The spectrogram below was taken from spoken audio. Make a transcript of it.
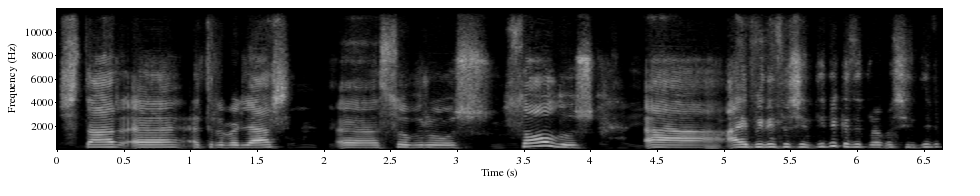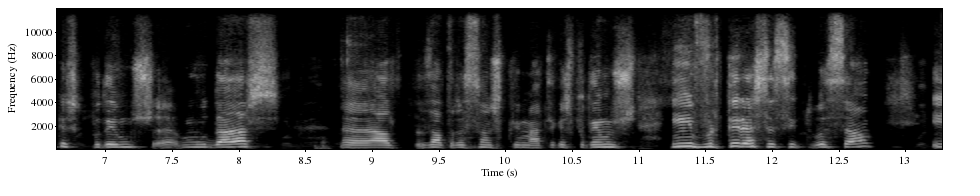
estar a, a trabalhar uh, sobre os solos, há, há, evidências científicas e provas científicas que podemos uh, mudar uh, as alterações climáticas, podemos inverter esta situação e,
